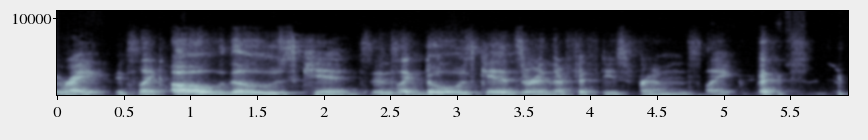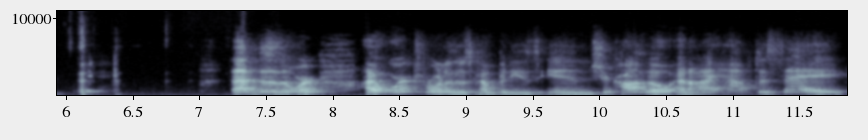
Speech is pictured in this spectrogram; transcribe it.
right? It's like, oh, those kids. And it's like those kids are in their 50s, friends. Like that doesn't work. I worked for one of those companies in Chicago, and I have to say,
